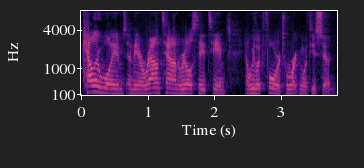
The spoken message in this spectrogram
Keller Williams, and the Around Town Real Estate Team, and we look forward to working with you soon.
